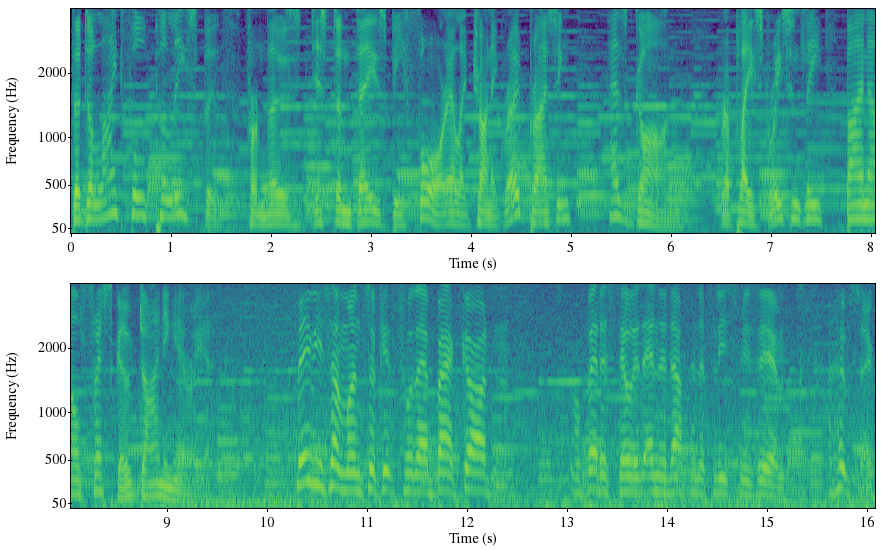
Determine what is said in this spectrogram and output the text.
the delightful police booth from those distant days before electronic road pricing has gone, replaced recently by an alfresco dining area. Maybe someone took it for their back garden or better still, it ended up in a police museum. I hope so.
